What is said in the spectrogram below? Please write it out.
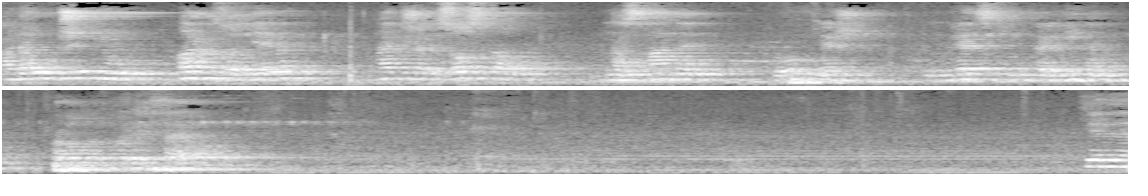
ale uczynił bardzo wiele, także został nazwany również greckim terminem protokoryfeo. Kiedy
